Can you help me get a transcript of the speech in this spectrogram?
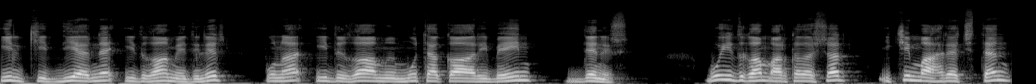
ilki diğerine idgam edilir. Buna idgamı mutekaribeyn denir. Bu idgam arkadaşlar iki mahreçten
